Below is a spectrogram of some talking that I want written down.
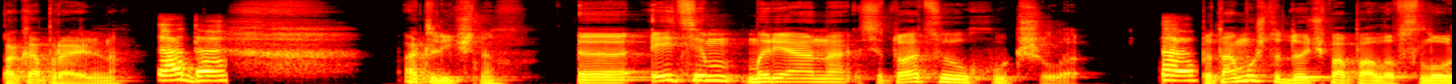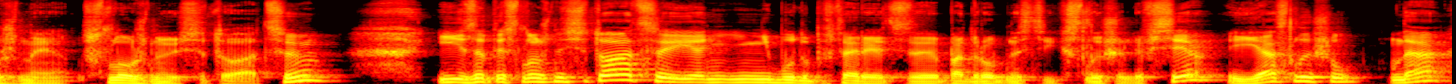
Пока правильно. Да-да. Отлично. Э, Этим Мариана ситуацию ухудшила. Да. Потому что дочь попала в, сложные, в сложную ситуацию. И из этой сложной ситуации, я не буду повторять э, подробности, их слышали все, и я слышал, да,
